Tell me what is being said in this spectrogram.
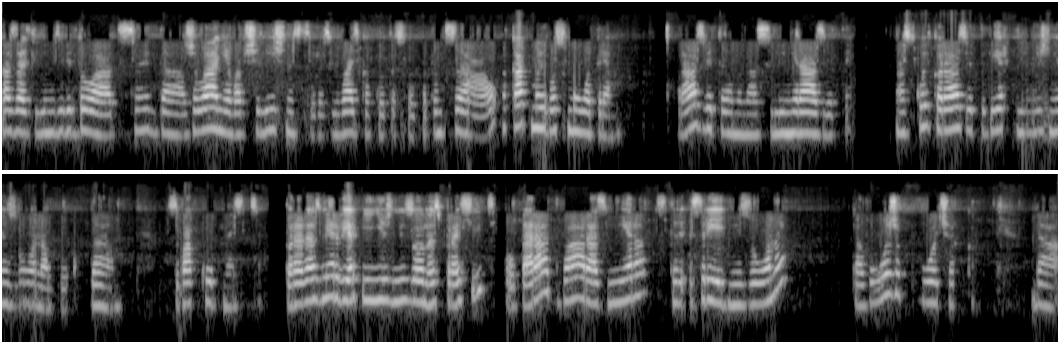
Показатель индивидуации, да, желание вообще личности развивать какой-то свой потенциал. А как мы его смотрим? Развитый он у нас или неразвитый? насколько развита верхняя и нижняя зона букв, да, совокупности. Про размер верхней и нижней зоны спросить. Полтора-два размера средней зоны того же почерка. Да,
